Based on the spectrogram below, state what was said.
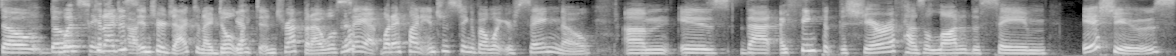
So What's, can I just interject? And I don't like to interrupt, but I will no. say what I find interesting about what you're saying, though, um, is that I think that the sheriff has a lot of the same issues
